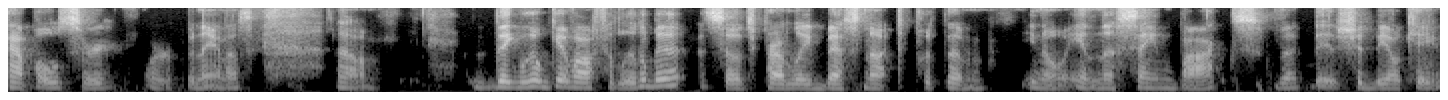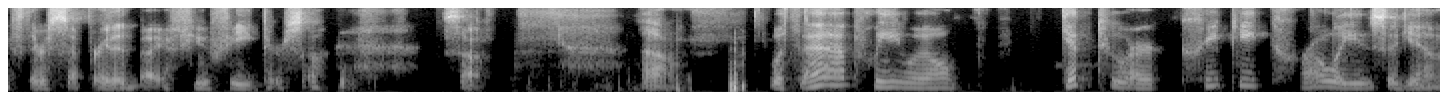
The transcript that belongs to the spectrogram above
apples or, or bananas. Um, they will give off a little bit, so it's probably best not to put them you know, in the same box, but it should be okay if they're separated by a few feet or so. So um, with that, we will get to our creepy crawlies again.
